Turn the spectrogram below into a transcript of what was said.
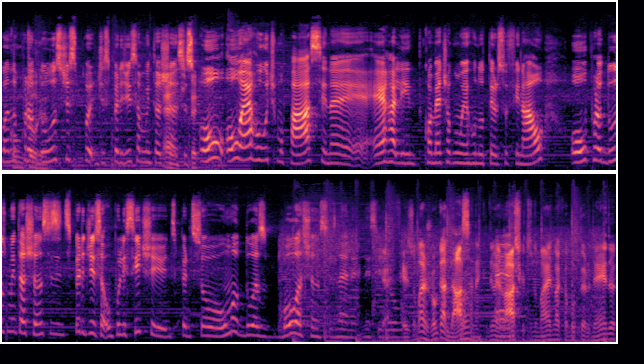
Quando Com o Tuchel. produz, desp- desperdiça muitas É, chances. desper- Ou, ou erra o último passe, né? Erra ali, comete algum erro no terço final, ou produz muitas chances e desperdiça. O Pulisic desperdiçou uma ou duas boas chances, né, nesse jogo. Fez uma jogadaça, né? Que deu É. elástico e tudo mais, mas acabou perdendo.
